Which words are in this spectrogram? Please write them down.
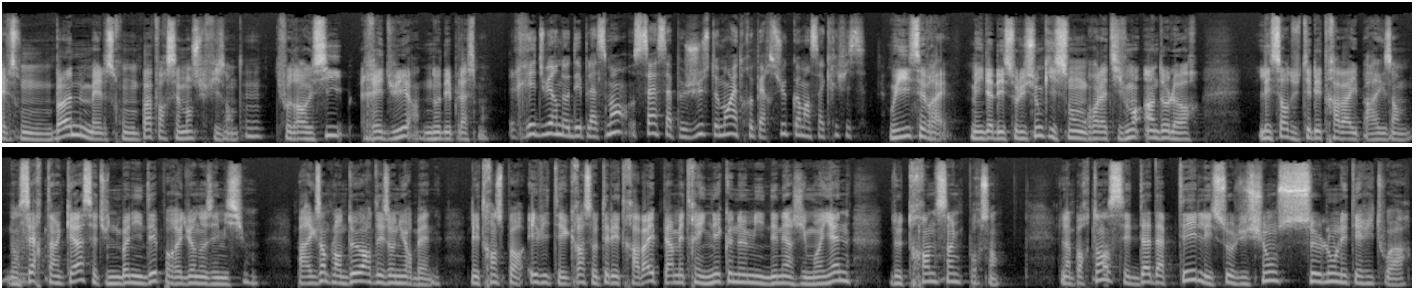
elles sont bonnes, mais elles ne seront pas forcément suffisantes. Mm. Il faudra aussi réduire nos déplacements. Réduire nos déplacements, ça, ça peut justement être perçu comme un sacrifice. Oui, c'est vrai, mais il y a des solutions qui sont relativement indolores. L'essor du télétravail, par exemple. Dans Mm. certains cas, c'est une bonne idée pour réduire nos émissions. Par exemple, en dehors des zones urbaines, les transports évités grâce au télétravail permettraient une économie d'énergie moyenne de 35%. L'important, c'est d'adapter les solutions selon les territoires.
